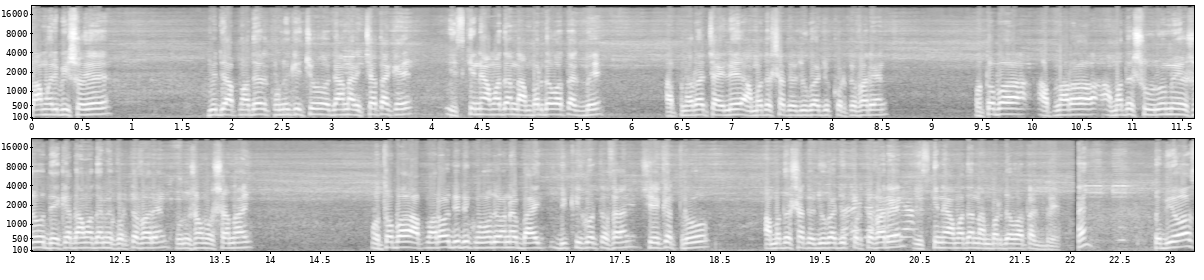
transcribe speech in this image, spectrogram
দামের বিষয়ে যদি আপনাদের কোনো কিছু জানার ইচ্ছা থাকে স্ক্রিনে আমাদের নাম্বার দেওয়া থাকবে। আপনারা চাইলে আমাদের সাথে যোগাযোগ করতে পারেন। অথবা আপনারা আমাদের শোরুমে এসেও দেখে দামাদামি করতে পারেন, কোনো সমস্যা নাই। অথবা আপনারাও যদি কোনো ধরনের বাইক বিক্রি করতে চান, সেক্ষেত্রেও আমাদের সাথে যোগাযোগ করতে পারেন। স্ক্রিনে আমাদের নাম্বার দেওয়া থাকবে। হ্যাঁ? তো বিওয়াস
